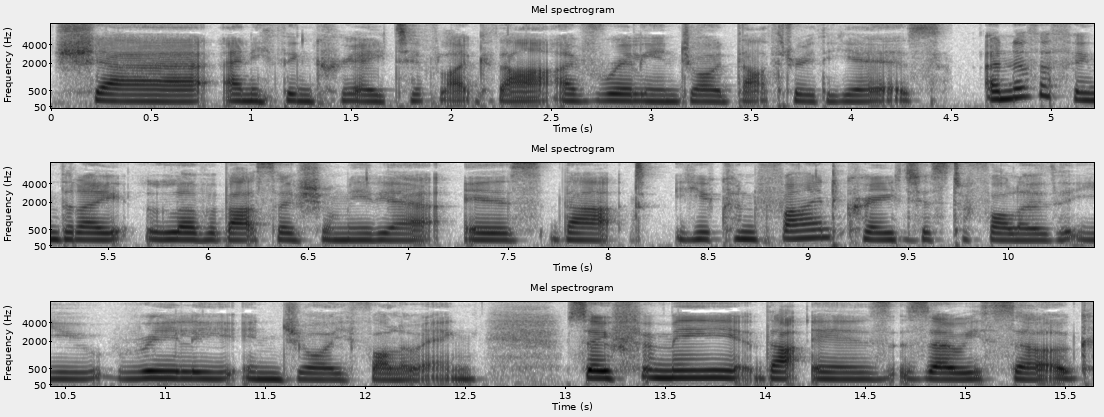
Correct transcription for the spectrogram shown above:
share anything creative like that. I've really enjoyed that through the years. Another thing that I love about social media is that you can find creators to follow that you really enjoy following. So for me, that is Zoe Sugg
